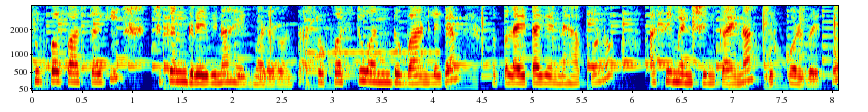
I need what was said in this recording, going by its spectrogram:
ಸೂಪರ್ ಫಾಸ್ಟಾಗಿ ಚಿಕನ್ ಗ್ರೇವಿನ ಹೇಗೆ ಮಾಡೋದು ಅಂತ. ಸೊ ಫಸ್ಟು ಒಂದು ಬಾಣಲೆಗೆ ಸ್ವಲ್ಪ ಲೈಟಾಗಿ ಎಣ್ಣೆ ಹಾಕ್ಕೊಂಡು ಹಸಿಮೆಣ್ಸಿನ್ಕಾಯಿನ ಹುರ್ಕೊಳ್ಬೇಕು.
